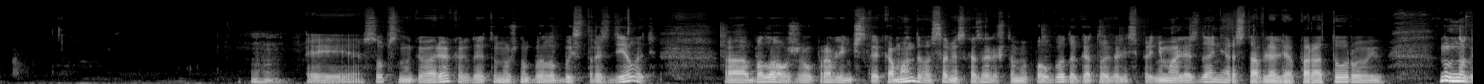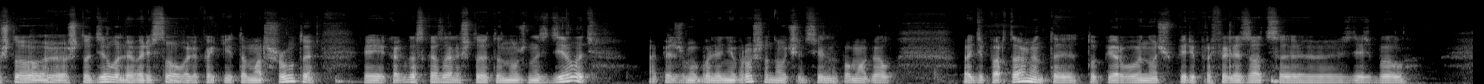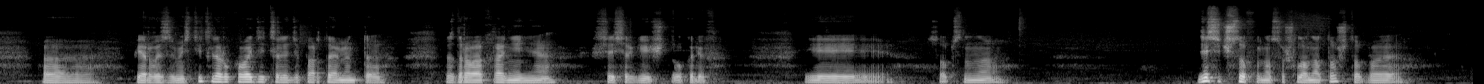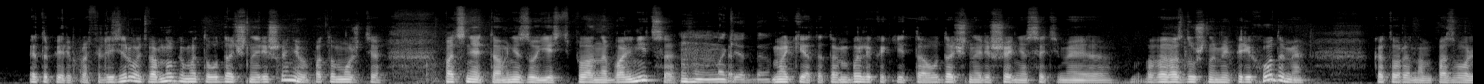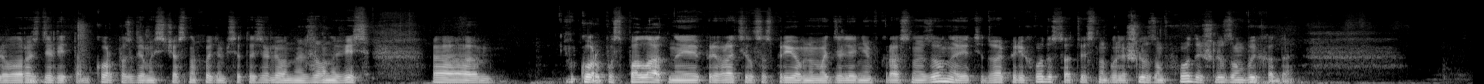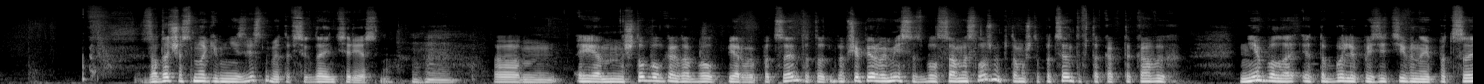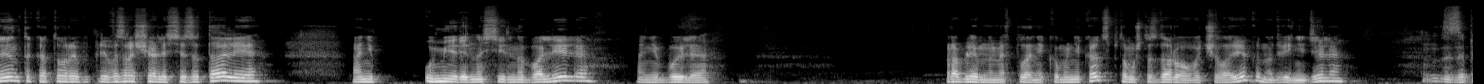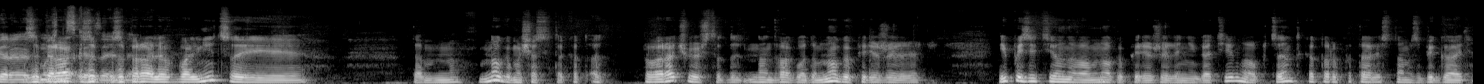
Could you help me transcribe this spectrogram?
Угу. И, собственно говоря, когда это нужно было быстро сделать, а, была уже управленческая команда. Вы сами сказали, что мы полгода готовились, принимали здание, расставляли аппаратуру. Ну, много что, что делали, вырисовывали какие-то маршруты. И когда сказали, что это нужно сделать, опять же, мы были не брошены, очень сильно помогал департамент. И ту первую ночь перепрофилизации здесь был первый заместитель руководителя департамента здравоохранения Алексей Сергеевич Токарев. И, собственно, 10 часов у нас ушло на то, чтобы это перепрофилизировать. Во многом это удачное решение. Вы потом можете подснять, там внизу есть планы больницы. Угу, макет, да. Макеты. Там были какие-то удачные решения с этими воздушными переходами которая нам позволила разделить там корпус, где мы сейчас находимся, это зеленая зона, весь э, корпус палатный превратился с приемным отделением в красную зону, и эти два перехода, соответственно, были шлюзом входа и шлюзом выхода. Задача с многими неизвестными – это всегда интересно. Угу. И что был, когда был первый пациент? Это вообще первый месяц был самый сложный, потому что пациентов-то как таковых не было. Это были позитивные пациенты, которые возвращались из Италии. Они умеренно сильно болели. Они были проблемными в плане коммуникации, потому что здорового человека на две недели запирали, запира... сказать, запирали да. в больнице. И там ну, много мы сейчас так от, от, поворачиваешься на два года, много пережили и позитивного, много пережили негативного. Пациенты, которые пытались там сбегать,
